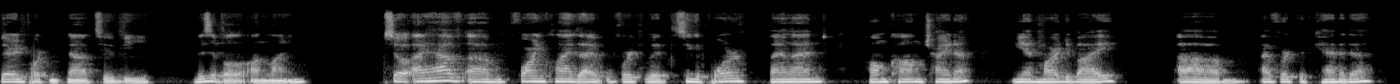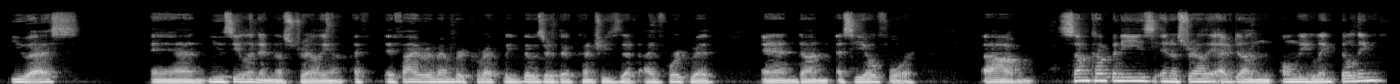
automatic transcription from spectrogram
very important now to be visible online. So I have, um, foreign clients. I've worked with Singapore, Thailand, Hong Kong, China, Myanmar, Dubai. Um, I've worked with Canada, US, and New Zealand and Australia. If, if I remember correctly, those are the countries that I've worked with and done SEO for. Um, some companies in Australia, I've done only link building.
